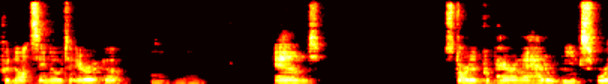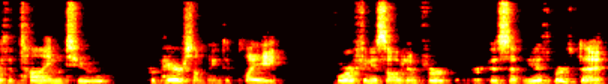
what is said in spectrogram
could not say no to Erica Mhm. and started preparing. I had a week's worth of time to prepare something to play for a finissage and for Erica's 70th birthday.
